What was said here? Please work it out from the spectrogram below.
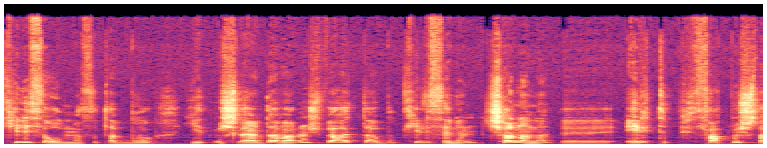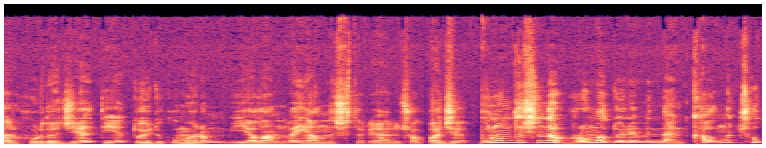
kilise olması. Tabii bu 70'lerde varmış ve hatta bu kilisenin çanını e, eritip satmışlar hurdacıya diye duyduk. Umarım yalan ve yanlıştır. Yani çok acı. Bunun dışında Roma döneminden kalma çok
